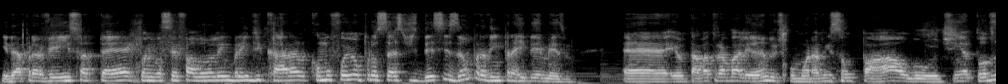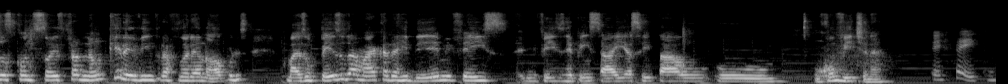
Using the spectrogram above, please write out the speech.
e dá para ver isso até quando você falou, eu lembrei de cara como foi o processo de decisão para vir para RD mesmo. É, eu estava trabalhando, tipo, morava em São Paulo, eu tinha todas as condições para não querer vir para Florianópolis, mas o peso da marca da RD me fez, me fez repensar e aceitar o, o, o convite, né? Perfeito.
